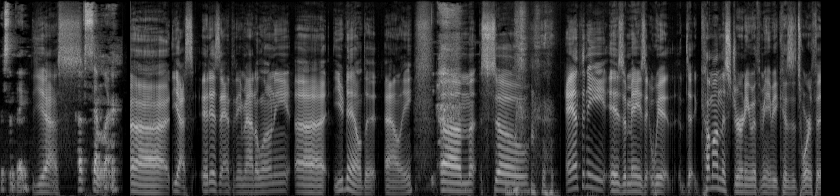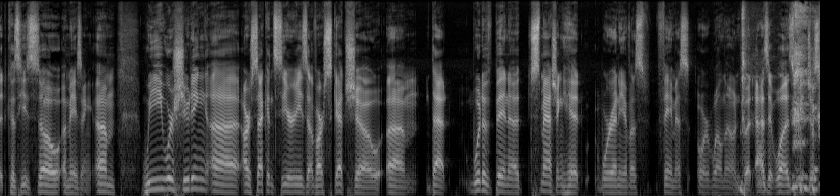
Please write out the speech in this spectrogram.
or something Yes. of similar. Uh, yes, it is Anthony Mataloni. Uh, you nailed it, Ali. Um, so Anthony is amazing. We d- come on this journey with me because it's worth it because he's so amazing. Um, we were shooting uh, our second series of our sketch show um, that would have been a smashing hit were any of us famous or well known but as it was we just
